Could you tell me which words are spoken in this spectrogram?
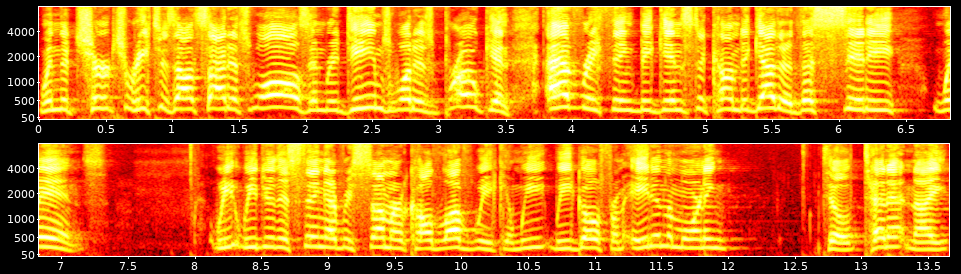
When the church reaches outside its walls and redeems what is broken, everything begins to come together. The city wins we, we do this thing every summer called Love Week, and we, we go from 8 in the morning till 10 at night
